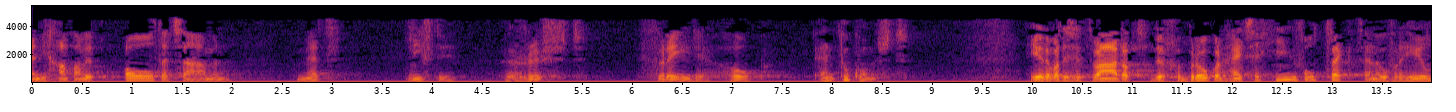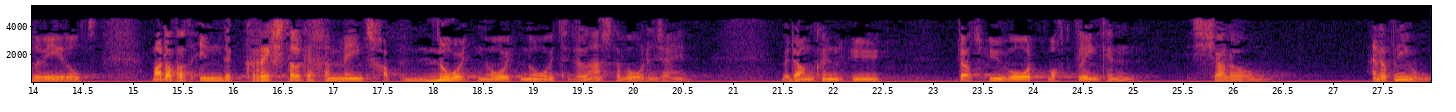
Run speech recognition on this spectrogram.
En die gaat dan weer altijd samen met liefde, rust, vrede, hoop en toekomst. Heren, wat is het waar dat de gebrokenheid zich hier voltrekt en over heel de wereld, maar dat dat in de christelijke gemeenschap nooit, nooit, nooit de laatste woorden zijn. We danken u dat uw woord mocht klinken, shalom. En opnieuw,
